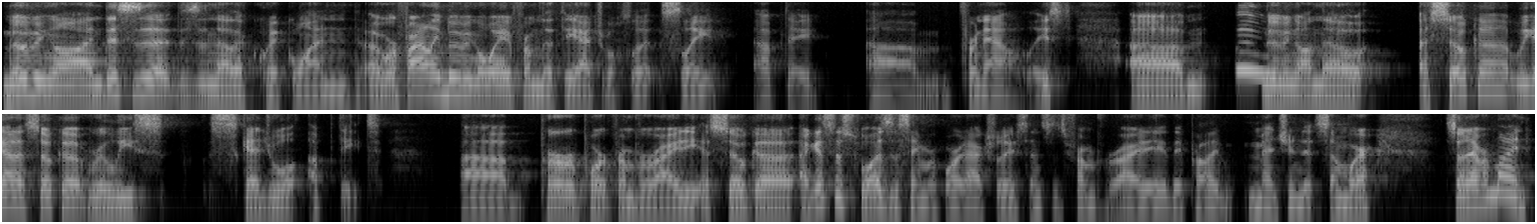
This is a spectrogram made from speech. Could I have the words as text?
moving on. This is a this is another quick one. Uh, we're finally moving away from the theatrical sl- slate update. Um, for now at least. Um, moving on though, Ahsoka. We got Ahsoka release schedule update. Uh, per report from Variety, Ahsoka. I guess this was the same report actually, since it's from Variety. They probably mentioned it somewhere. So never mind.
